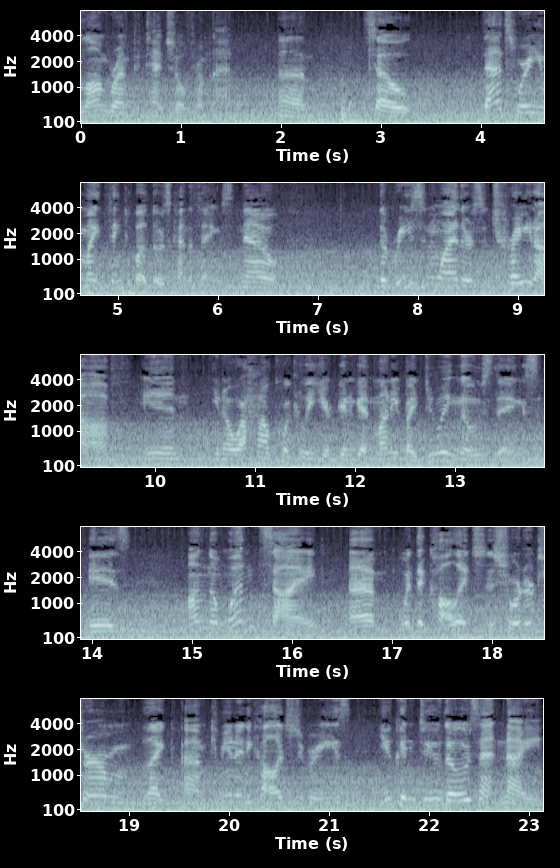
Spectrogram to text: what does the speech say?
long-run potential from that. Um, so that's where you might think about those kind of things. Now, the reason why there's a trade-off in you know how quickly you're going to get money by doing those things is on the one side um, with the college the shorter term like um, community college degrees you can do those at night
